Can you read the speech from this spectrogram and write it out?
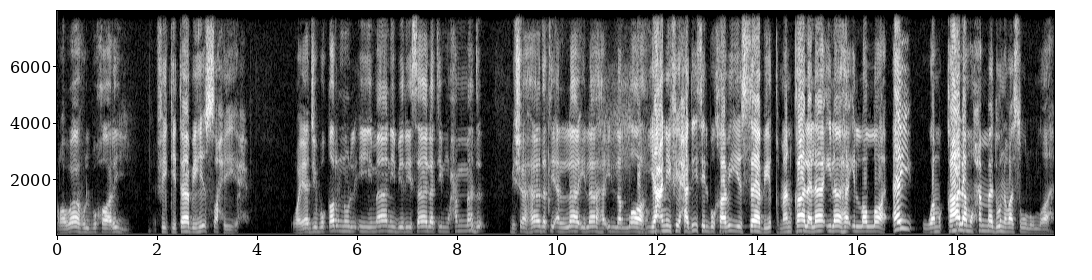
رواه البخاري في كتابه الصحيح. ويجب قرن الإيمان برسالة محمد بشهادة أن لا إله إلا الله. يعني في حديث البخاري السابق من قال لا إله إلا الله أي وقال محمد رسول الله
